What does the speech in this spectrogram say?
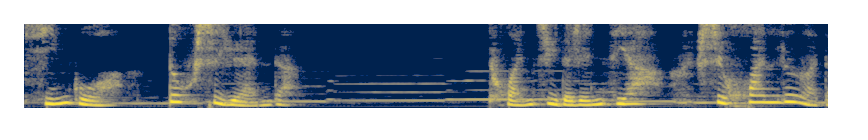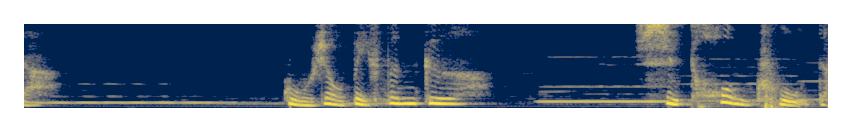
苹果都是圆的，团聚的人家是欢乐的。骨肉被分割是痛苦的，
